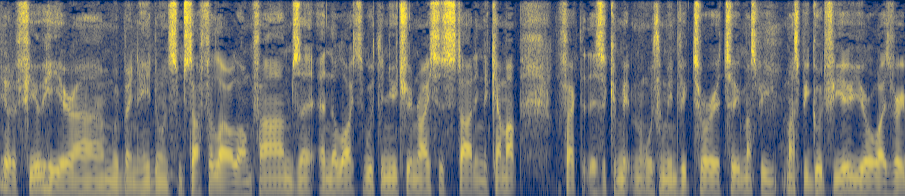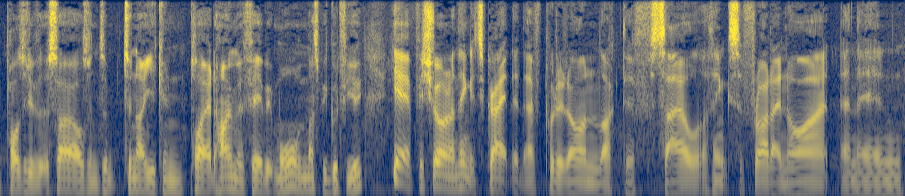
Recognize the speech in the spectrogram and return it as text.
You got a few here. Um, we've been here doing some stuff for Lower Long Farms and, and the likes with the Nutrien races starting to come up. The fact that there's a commitment with them in Victoria too must be must be good for you. You're always very positive at the sales, and to, to know you can play at home a fair bit more must be good for you. Yeah, for sure. And I think it's great that they've put it on like the sale. I think it's a Friday night, and then.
